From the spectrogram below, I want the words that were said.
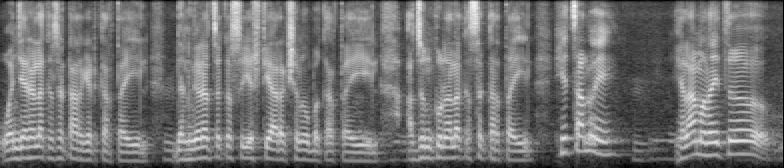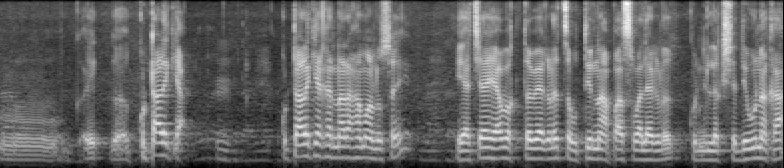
वंजाऱ्याला कसं टार्गेट करता येईल? धनगराचं कसं एस टी आरक्षण उभं करता येईल? अजून कुणाला कसं करता येईल? हे चालू आहे. ह्याला म्हणायचं एक कुटाळक्या. कुटाळक्या करणारा हा माणूस आहे. याच्या या वक्तव्याकडं चौथी नापासवाल्याकडं कोणी लक्ष देऊ नका.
